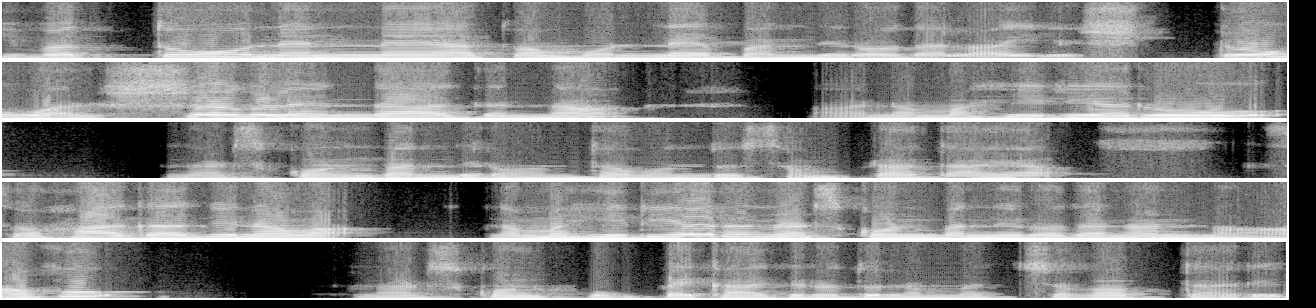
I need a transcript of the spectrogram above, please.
ಇವತ್ತು, ನಿನ್ನೆ ಅಥವಾ ಮೊನ್ನೆ ಬಂದಿರೋದಲ್ಲ, ಎಷ್ಟೋ ವರ್ಷಗಳಿಂದ ಅದನ್ನ ನಮ್ಮ ಹಿರಿಯರು ನಡ್ಸ್ಕೊಂಡ್ ಬಂದಿರೋಂತ ಒಂದು ಸಂಪ್ರದಾಯ. ಸೊ ಹಾಗಾಗಿ ನಾವು, ನಮ್ಮ ಹಿರಿಯರು ನಡ್ಸ್ಕೊಂಡ್ ಬಂದಿರೋದನ್ನ ನಾವು ನಡ್ಸ್ಕೊಂಡು ಹೋಗ್ಬೇಕಾಗಿರೋದು ನಮ್ಮ ಜವಾಬ್ದಾರಿ.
